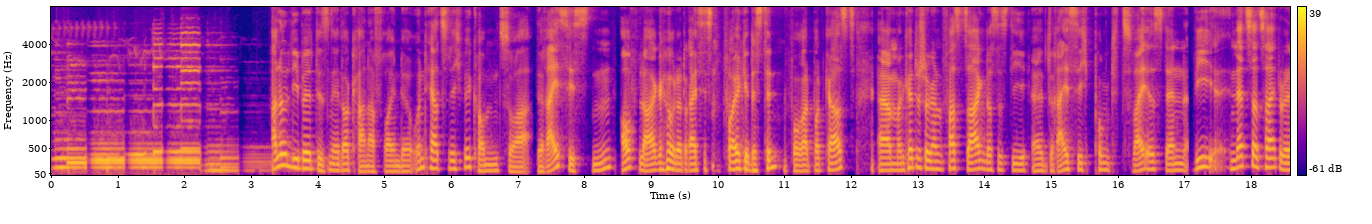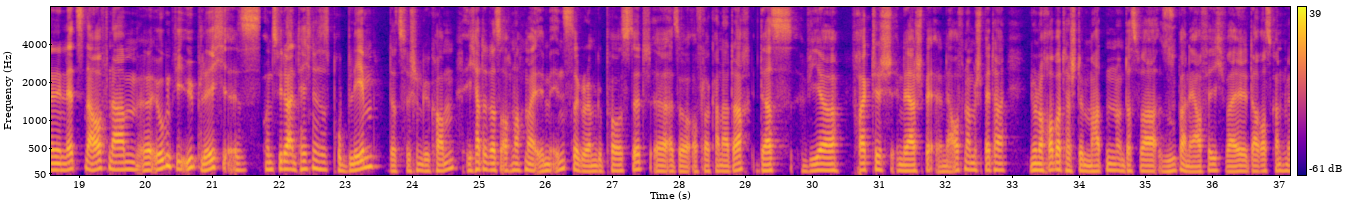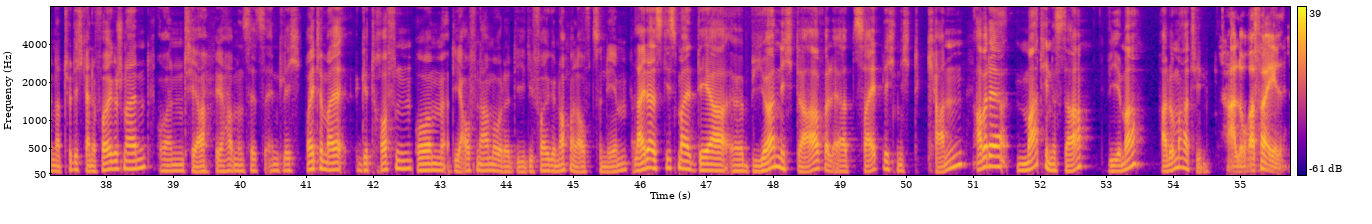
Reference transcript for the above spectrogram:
Thank you. Hallo liebe Disney Lorcaner Freunde und herzlich willkommen zur 30. Auflage oder 30. Folge des Tintenvorrat Podcasts. Ähm, man könnte schon fast sagen, dass es die äh, 30.2 ist, denn wie in letzter Zeit oder in den letzten Aufnahmen äh, irgendwie üblich, ist uns wieder ein technisches Problem dazwischen gekommen. Ich hatte das auch nochmal im Instagram gepostet, äh, also auf Lorcaner Dach, dass wir praktisch in der, Sp in der Aufnahme später nur noch Roboterstimmen hatten und das war super nervig, weil daraus konnten wir natürlich keine Folge schneiden. Und ja, wir haben uns jetzt endlich heute mal getroffen, um die Aufnahme oder die, die Folge nochmal aufzunehmen. Leider ist diesmal der äh, Björn nicht da, weil er zeitlich nicht kann. Aber der Martin ist da, wie immer. Hallo Martin. Hallo Raphael.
